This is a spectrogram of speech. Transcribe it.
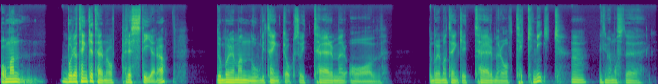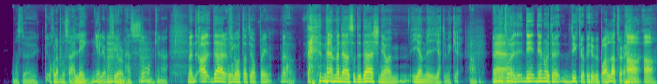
om man börjar tänka i termer av prestera, då börjar man nog tänka också i termer av då börjar man tänka i termer av teknik. Mm. Liksom jag, måste, jag måste hålla på så här länge, eller jag måste Mm, göra de här mm. sakerna. Men ja, där, förlåt att jag hoppar in. Men, Ja. nej, men det, alltså, det där känner jag igen mig i jättemycket. Ja. Men jag Eh. tror, det, det är nog det dyker upp i huvudet på alla tror jag. Ja, ja.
